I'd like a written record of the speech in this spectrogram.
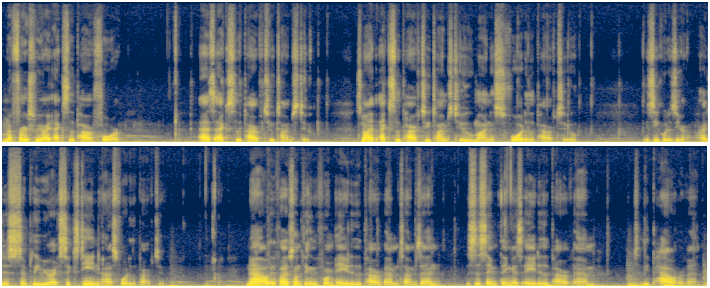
I'm going to first rewrite x to the power of 4 as x to the power of 2 times 2. So now I have x to the power of 2 times 2 minus 4 to the power of 2 is equal to 0. I just simply rewrite 16 as 4 to the power of 2. Now, if I have something in the form a to the power of m times n, this is the same thing as a to the power of m to the power of n.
